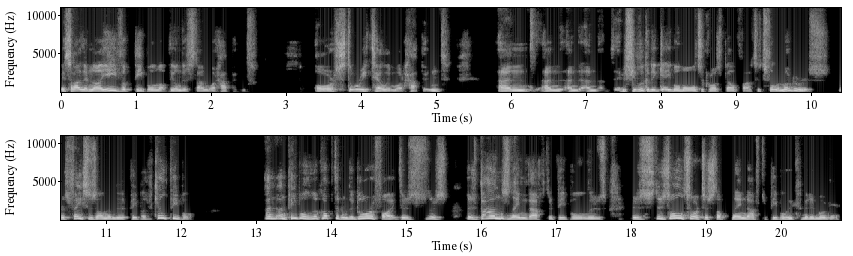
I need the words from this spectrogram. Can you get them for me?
It's either naive of people not to understand what happened, or storytelling what happened, and and and and if you look at the gable walls across Belfast, it's full of murderers. There's faces on them that people have killed people and, and people look up to them. They're glorified. There's there's there's bands named after people. There's there's there's all sorts of stuff named after people who committed murder,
